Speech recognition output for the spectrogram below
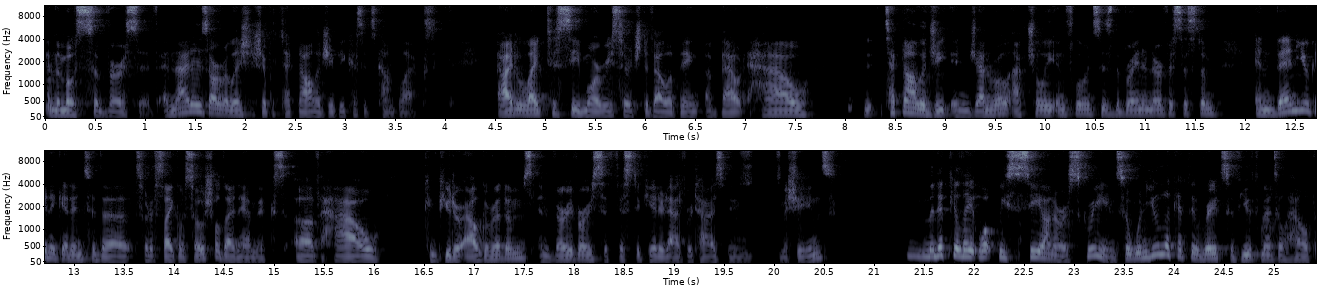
and the most subversive, and that is our relationship with technology because it's complex. I'd like to see more research developing about how technology in general actually influences the brain and nervous system, and then you're going to get into the sort of psychosocial dynamics of how computer algorithms and very, very sophisticated advertising machines manipulate what we see on our screen. So when you look at the rates of youth mental health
